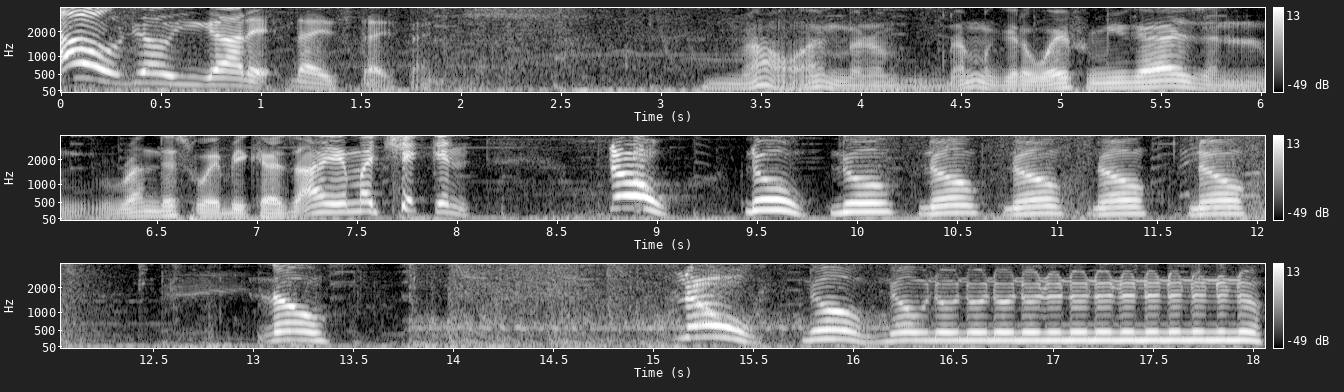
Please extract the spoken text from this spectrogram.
oh no, you got it. Nice, nice, nice. No, I'm gonna I'm gonna get away from you guys and run this way because I am a chicken. No! No, no, no, no, no, no. No. No! No, no, no, no, no, no, no, no, no, no, no, no, no, no.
